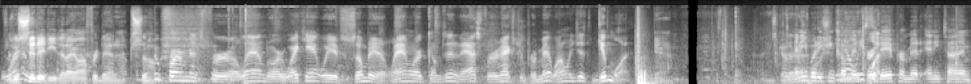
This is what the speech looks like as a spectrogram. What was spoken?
don't we- lucidity that I offered that up, so. Two permits for a landlord, why can't we, if somebody, a landlord comes in and asks for an extra permit, why don't we just give them one? Yeah. Anybody can You know, come in we for a s- day permit anytime.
